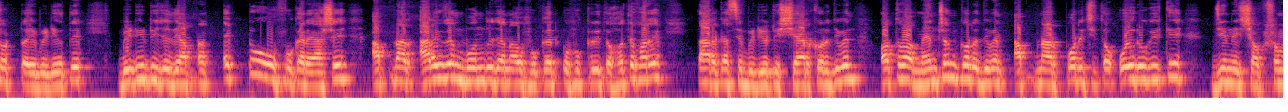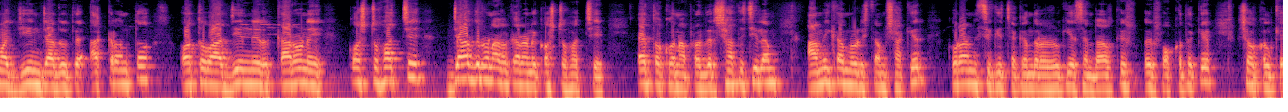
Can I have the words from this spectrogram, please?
ছোট্ট এই ভিডিওতে। ভিডিওটি যদি আপনার একটু উপকারে আসে, আপনার আরেকজন বন্ধু যেন উপকার, উপকৃত হতে পারে, তার কাছে ভিডিওটি শেয়ার করে দিবেন অথবা মেনশন করে দিবেন আপনার পরিচিত ওই রোগীকে যিনি সবসময় জিন জাদুতে আক্রান্ত অথবা জিনের কারণে কষ্ট পাচ্ছে জাদরনার কারণে কষ্ট পাচ্ছে। এতক্ষণ আপনাদের সাথে ছিলাম আমি কামরুল ইসলাম শাকের কোরআন চিকিৎসা কেন্দ্র রুকিয়া সেন্টারের পক্ষ থেকে। সকলকে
